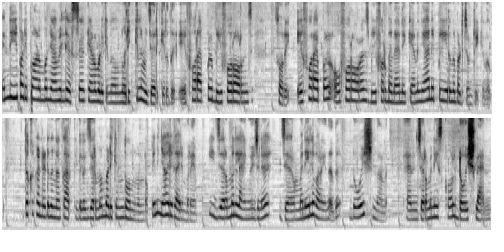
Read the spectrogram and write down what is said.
എന്റെ ഈ പഠിപ്പ് കാണുമ്പോൾ ഞാൻ വലിയ എസ് ഒക്കെയാണ് പഠിക്കുന്നതെന്ന് ഒരിക്കലും വിചാരിക്കരുത്. A for apple B for orange sorry A for apple O for orange B for ബനാനയൊക്കെയാണ് ഞാനിപ്പോൾ ഇരുന്ന് പഠിച്ചുകൊണ്ടിരിക്കുന്നത് ഇതൊക്കെ കണ്ടിട്ട് നിങ്ങൾക്ക് ആർക്കെങ്കിലും ജർമ്മൻ പഠിക്കണം തോന്നുന്നുണ്ടോ? പിന്നെ ഞാൻ ഒരു കാര്യം പറയാം. ഈ ജർമ്മൻ ലാംഗ്വേജിന് ജർമ്മനിയിൽ പറയുന്നത് ഡോയിഷ് എന്നാണ്. And Germany is call Deutschland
